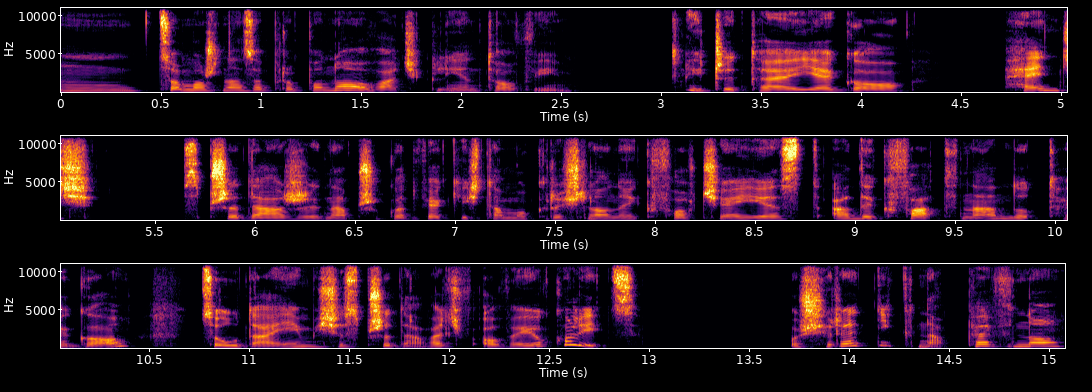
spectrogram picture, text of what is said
mm, co można zaproponować klientowi i czy te jego chęć sprzedaży, na przykład w jakiejś tam określonej kwocie, jest adekwatna do tego, co udaje mi się sprzedawać w owej okolicy. Pośrednik na pewno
